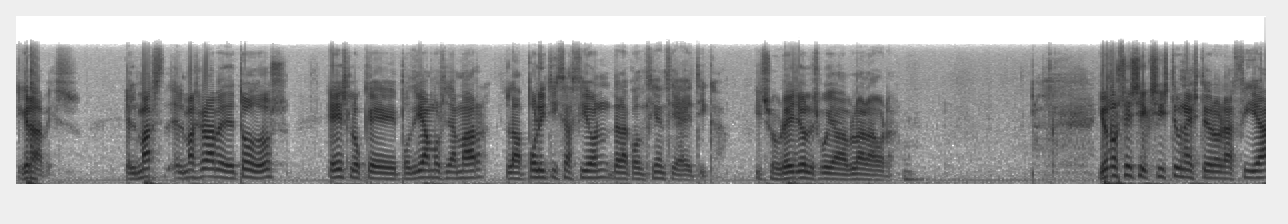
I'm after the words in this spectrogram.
graves. El más, el más grave de todos es lo que podríamos llamar la politización de la conciencia ética. Y sobre ello les voy a hablar ahora. Yo no sé si existe una historiografía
